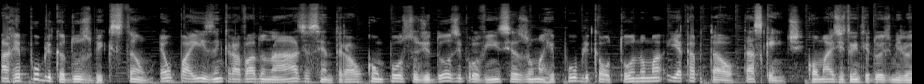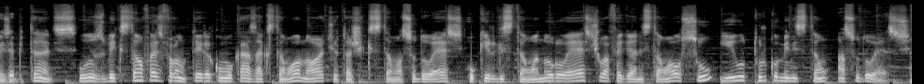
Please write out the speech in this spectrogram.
A República do Uzbequistão é um país encravado na Ásia Central, composto de 12 províncias, uma república autônoma e a capital, Tashkent. Com mais de 32 milhões de habitantes, o Uzbequistão faz fronteira com o Cazaquistão ao norte, o Tajiquistão a sudoeste, o Kirguistão a noroeste, o Afeganistão ao sul e o Turcomenistão a sudoeste.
